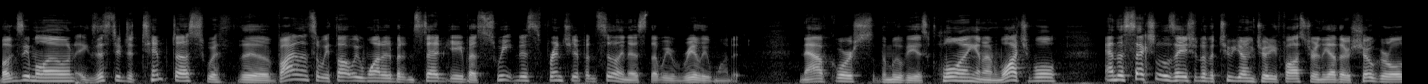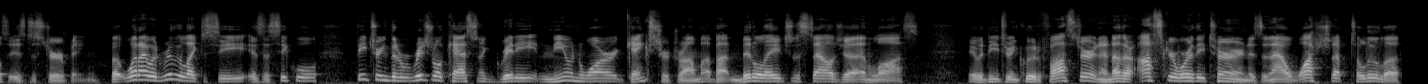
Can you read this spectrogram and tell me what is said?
Bugsy Malone existed to tempt us with the violence that we thought we wanted, but instead gave us sweetness, friendship, and silliness that we really wanted. Now, of course, the movie is cloying and unwatchable, and the sexualization of the two young Jodie Foster and the other showgirls is disturbing. But what I would really like to see is a sequel featuring the original cast in a gritty neo noir gangster drama about middle aged nostalgia and loss. It would need to include Foster and another Oscar worthy turn as the now washed up Tallulah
